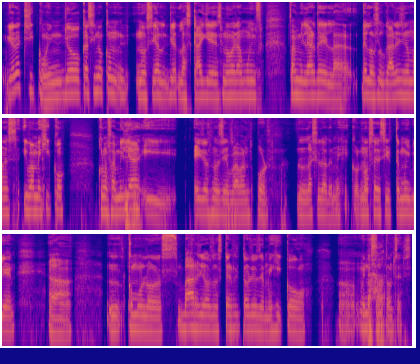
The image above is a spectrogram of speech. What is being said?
yo era chico y yo casi no conocía las calles, no era muy familiar de, la, de los lugares, yo más iba a México con la familia y ellos nos llevaban por la Ciudad de México. No sé decirte muy bien uh, como los barrios, los territorios de México uh, en ese entonces.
